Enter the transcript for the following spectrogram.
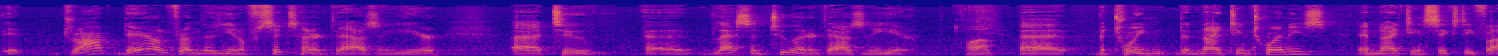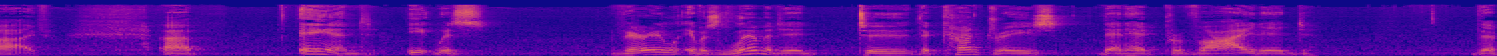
it dropped down from the you know six hundred thousand a year uh, to uh, less than two hundred thousand a year. Wow. Uh, between the 1920s and 1965, uh, and it was very it was limited to the countries that had provided the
